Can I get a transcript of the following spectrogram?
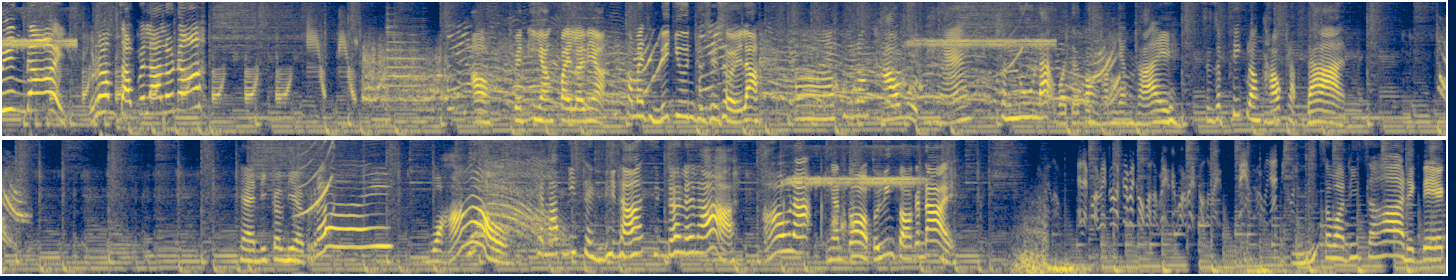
วิ่งได้ เริ่มจับเวลาแล้วนะ เอาวเป็นอียังไปเลยเนี่ยทำไมถึงได้ยืนอยู่เฉยๆล่ะ อ่าคือรองเท้าหลุดแฮะฉันรู้ละว่าจะต้องทำยังไง ฉันจะพลิกรองเท้ากลับด้าน แค่นี้ก็เรียบร้อยว้าวเคล็ดลับนี้เจ๋งดีนะ ซินเดอเรลล่าเอาละงั้นก็ไปวิ่งต่อกันได้ สวัสดีจ้าเด็ก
